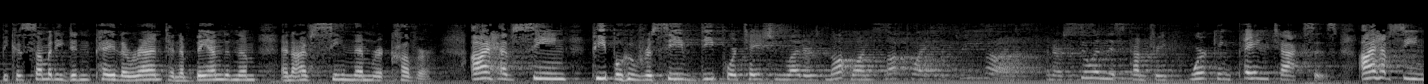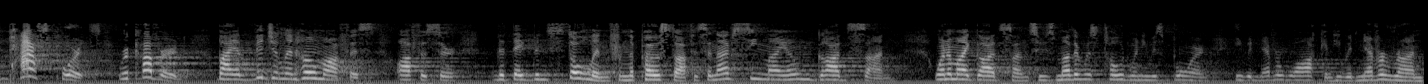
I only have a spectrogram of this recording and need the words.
because somebody didn't pay the rent and abandon them, and I've seen them recover. I have seen people who've received deportation letters not once, not twice, but three times, and are still in this country working, paying taxes. I have seen passports recovered by a vigilant home office officer that they've been stolen from the post office. And I've seen my own godson one of my godsons, whose mother was told when he was born he would never walk and he would never run,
